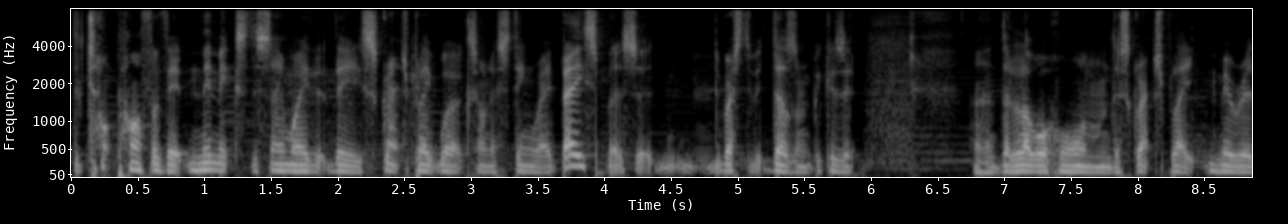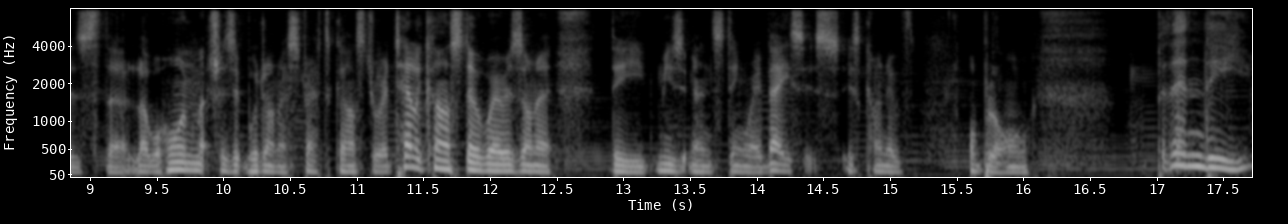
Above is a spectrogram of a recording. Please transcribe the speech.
the top half of it mimics the same way that the scratch plate works on a Stingray bass, but the rest of it doesn't because it uh, the lower horn, the scratch plate mirrors the lower horn, much as it would on a Stratocaster or a Telecaster, whereas on a the Music Man Stingray bass is, is kind of oblong. But then the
